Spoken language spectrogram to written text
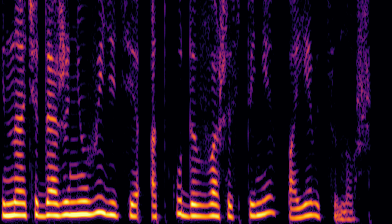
Иначе даже не увидите, откуда в вашей спине появится нож».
